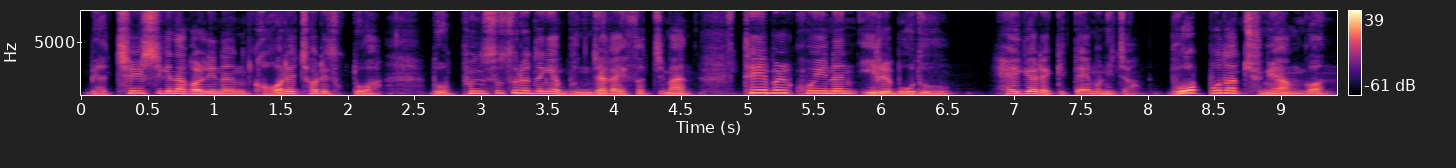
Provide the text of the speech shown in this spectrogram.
며칠씩이나 걸리는 거래 처리 속도와 높은 수수료 등의 문제가 있었지만 스테이블 코인은 이를 모두 해결했기 때문이죠. 무엇보다 중요한 건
